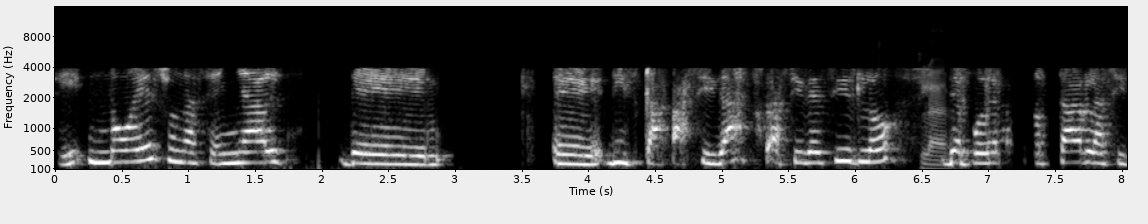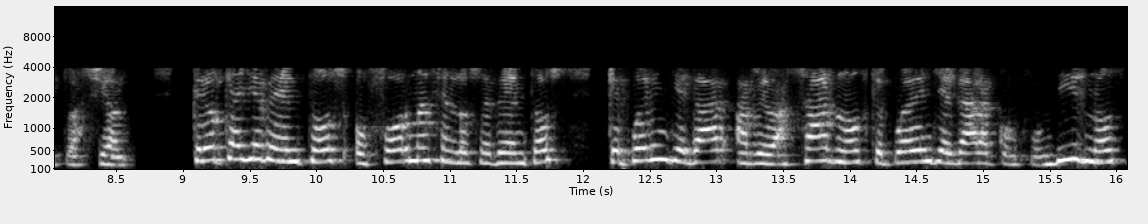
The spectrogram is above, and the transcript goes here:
¿sí? no es una señal de eh, discapacidad, por así decirlo, de poder afrontar la situación. Creo que hay eventos o formas en los eventos que pueden llegar a rebasarnos, que pueden llegar a confundirnos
